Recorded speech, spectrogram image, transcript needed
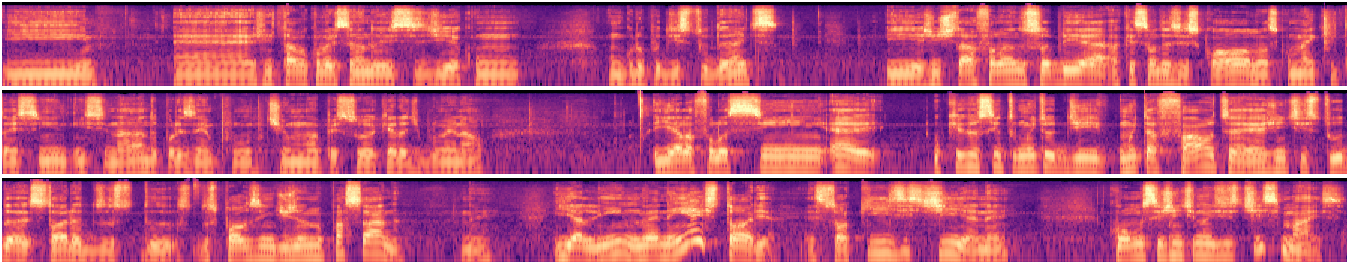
e é, a gente estava conversando esse dia com um grupo de estudantes e a gente estava falando sobre a questão das escolas, como é que está ensinado, por exemplo, tinha uma pessoa que era de Blumenau e ela falou assim, é, o que eu sinto muito de muita falta é a gente estuda a história dos, dos, dos, povos indígenas no passado, né? E ali não é nem a história, é só que existia, né? Como se a gente não existisse mais,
